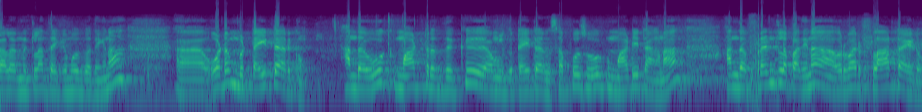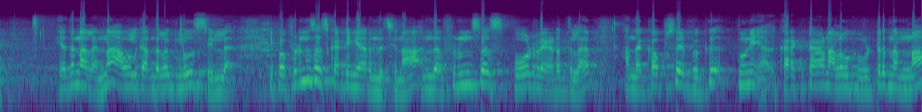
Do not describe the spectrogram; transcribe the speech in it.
collar நெக்லாம் தைக்கும்போது பார்த்தீங்கன்னா உடம்பு டைட்டாக இருக்கும். அந்த ஊக்கு மாட்டுறதுக்கு அவங்களுக்கு டைட்டாக இருக்கும். சப்போஸ் ஊக்கு மாட்டிட்டாங்கன்னா அந்த ஃப்ரண்ட்டில் பார்த்தீங்கன்னா ஒரு மாதிரி ஃப்ளாட் ஆகிடும் எதனாலன்னா அவங்களுக்கு அந்த அளவுக்கு லூஸ் இல்லை. இப்போ ஃப்ரின்சஸ் கட்டிங்காக இருந்துச்சுன்னா இந்த ஃப்ரின்சஸ் போடுற இடத்துல அந்த கப் ஷேப்புக்கு துணி கரெக்டான அளவுக்கு விட்டுருந்தோம்னா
